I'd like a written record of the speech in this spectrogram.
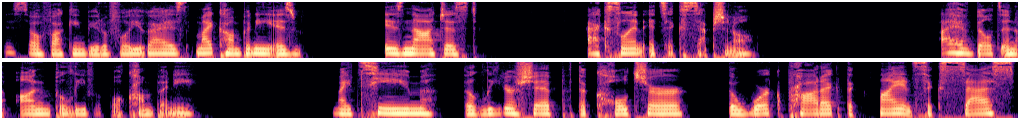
is so fucking beautiful, you guys. My company is is not just excellent, it's exceptional. I have built an unbelievable company. My team, the leadership, the culture, the work product, the client success,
